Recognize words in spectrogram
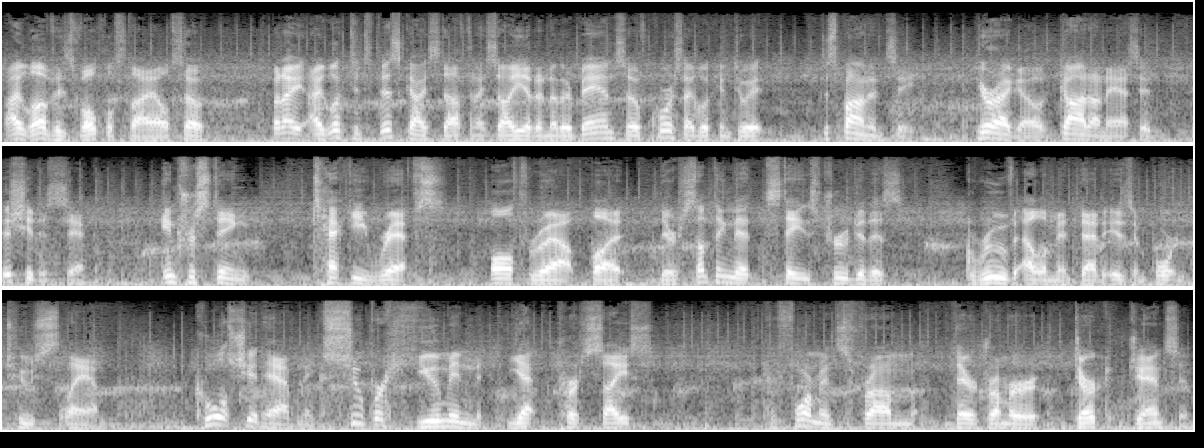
I love his vocal style, so. But I, I looked into this guy's stuff and I saw he had another band, so of course I look into it. Despondency. Here I go. God on Acid. This shit is sick. Interesting, techie riffs all throughout, but there's something that stays true to this groove element that is important to Slam. Cool shit happening. Superhuman yet precise performance from their drummer Dirk Jansen.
